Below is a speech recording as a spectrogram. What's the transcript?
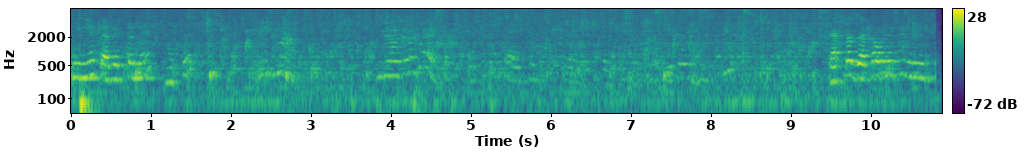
তুই নিয়ে প্যাকেটটা নে হাতে একটা দেখাও দেখি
